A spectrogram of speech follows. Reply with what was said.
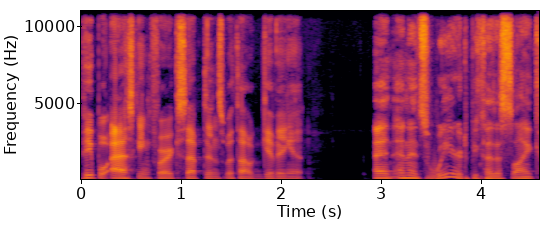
people asking for acceptance without giving it. And and it's weird because it's like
